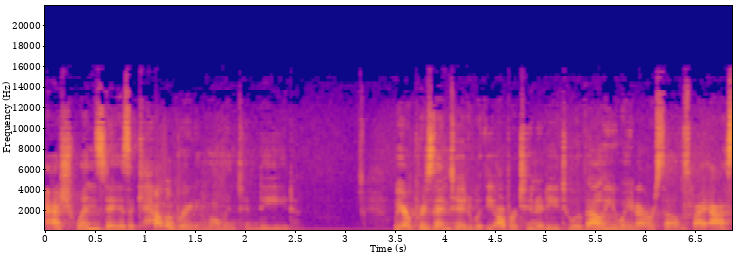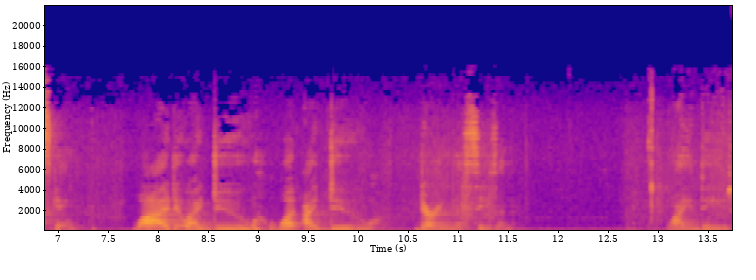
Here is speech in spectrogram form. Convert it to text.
Ash Wednesday is a calibrating moment indeed we are presented with the opportunity to evaluate ourselves by asking, Why do I do what I do during this season? Why indeed?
